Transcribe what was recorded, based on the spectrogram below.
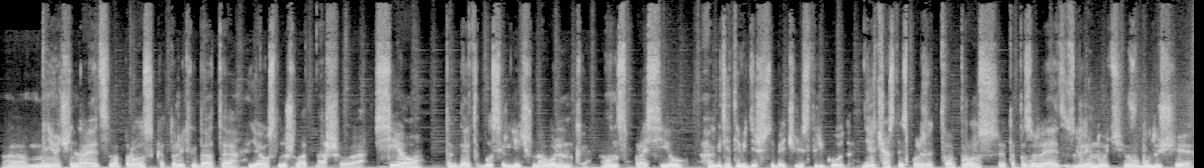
Э, мне очень нравится вопрос, который когда-то я услышал от нашего SEO, тогда это был Сергей Черноволенко. Он спросил, а где ты видишь себя через три года? Я часто использую этот вопрос, это позволяет взглянуть в будущее,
